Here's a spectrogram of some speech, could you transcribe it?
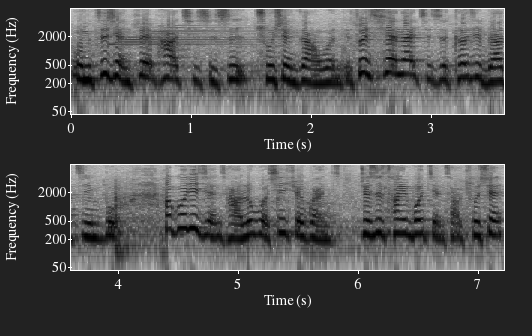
我们之前最怕其实是出现这样的问题，所以现在其实科技比较进步，它过去检查，如果心血管就是超音波检查出现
